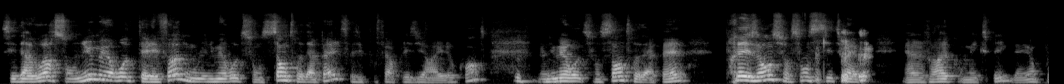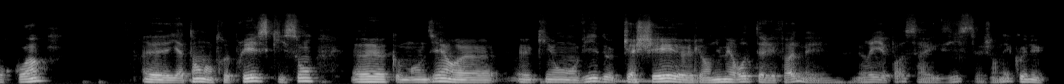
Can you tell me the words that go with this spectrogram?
c'est d'avoir son numéro de téléphone ou le numéro de son centre d'appel, ça c'est pour faire plaisir à Eloquent, le numéro de son centre d'appel présent sur son site web. il faudra qu'on m'explique d'ailleurs pourquoi euh, il y a tant d'entreprises qui sont, euh, comment dire, euh, qui ont envie de cacher leur numéro de téléphone, mais ne riez pas, ça existe, j'en ai connu.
